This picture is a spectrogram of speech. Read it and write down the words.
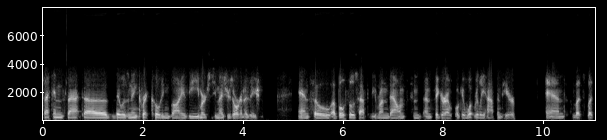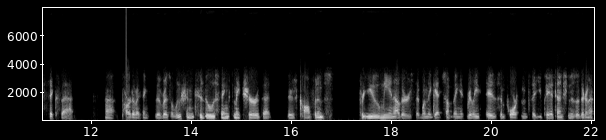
second, that uh, there was an incorrect coding by the Emergency Measures Organization. And so uh, both those have to be run down and, and figure out, okay, what really happened here, and let's let's fix that. Uh, part of I think the resolution to those things to make sure that there's confidence for you, me, and others that when they get something, it really is important that you pay attention. Is that they're going to?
